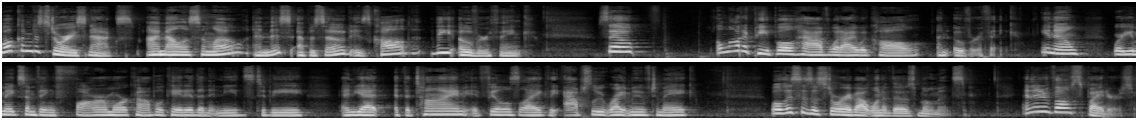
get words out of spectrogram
Welcome to Story Snacks. I'm Allison Lowe, and this episode is called The Overthink. So, a lot of people have what I would call an overthink. You know, where you make something far more complicated than it needs to be, and yet at the time it feels like the absolute right move to make. Well, this is a story about one of those moments, and it involves spiders.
